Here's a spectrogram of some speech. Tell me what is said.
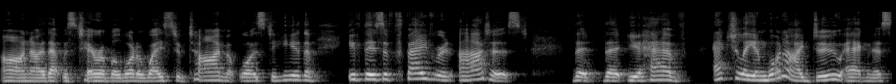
"Oh no, that was terrible. What a waste of time it was to hear them." If there's a favorite artist that that you have actually, and what I do, Agnes,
